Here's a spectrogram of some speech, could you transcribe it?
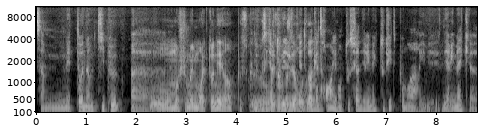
ça m'étonne un petit peu. Euh, Oh, moi, je suis moyennement étonné, hein, parce que coup, Horizon tous Zero il y a Dawn- 3-4 ans, ils vont tous faire des remakes tout de suite. Pour moi, rem- des remakes euh,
